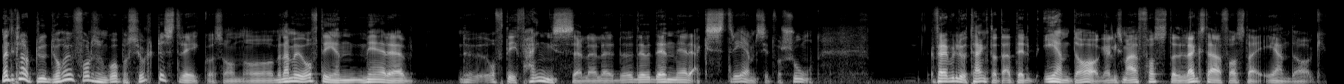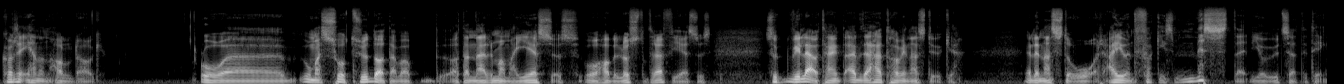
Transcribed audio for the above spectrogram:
Men det er klart, du, du, har jo folk som går på sultestreik og sånn, og, men de er jo ofte i en mer Ofte i fengsel, eller det, det, er en mer ekstrem situasjon. For jeg ville jo tenkt at etter én dag jeg liksom, jeg fastet, Det lengste jeg har fasta, er én dag. Kanskje en og en halv dag. Og uh, om jeg så trodde at jeg, var, jeg nærma meg Jesus og hadde lyst til å treffe Jesus, så ville jeg jo tenkt det her tar vi neste uke eller neste år. Jeg er jo en fuckings mester i å utsette ting.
